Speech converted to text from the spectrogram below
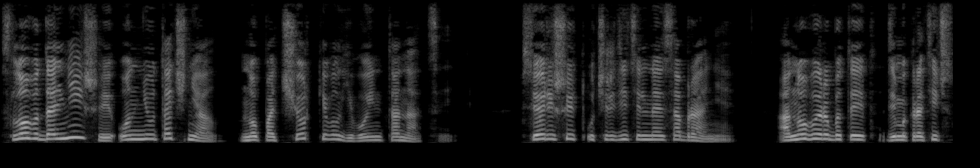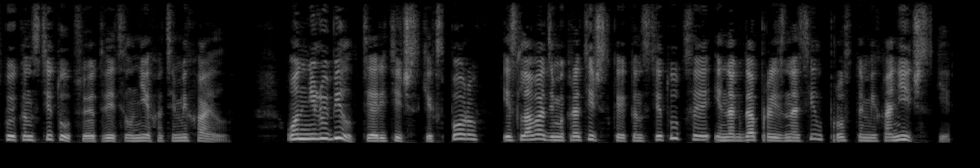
Слово «дальнейшие» он не уточнял, но подчеркивал его интонацией. Все решит учредительное собрание. Оно выработает демократическую конституцию, ответил нехотя Михайлов. Он не любил теоретических споров, и слова «демократическая конституция» иногда произносил просто механически,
